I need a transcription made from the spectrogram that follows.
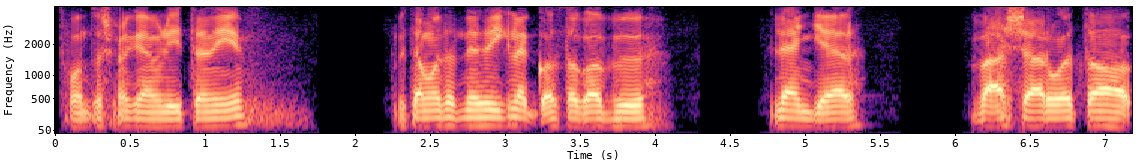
fontos megemlíteni, utána mondhatni, az egyik leggazdagabb lengyel vásárolta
